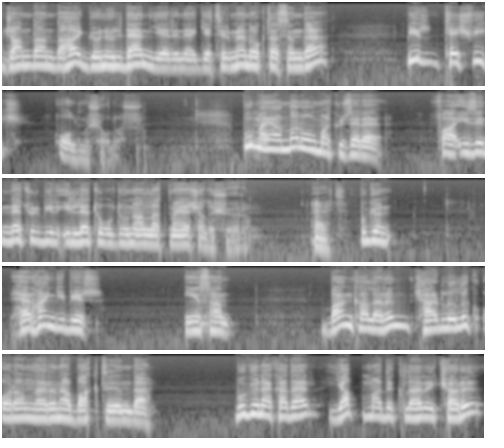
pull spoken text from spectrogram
candan, daha gönülden yerine getirme noktasında bir teşvik olmuş olur. Bu meyandan olmak üzere faizin ne tür bir illet olduğunu anlatmaya çalışıyorum. Evet. Bugün herhangi bir insan bankaların karlılık oranlarına baktığında bugüne kadar yapmadıkları karı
